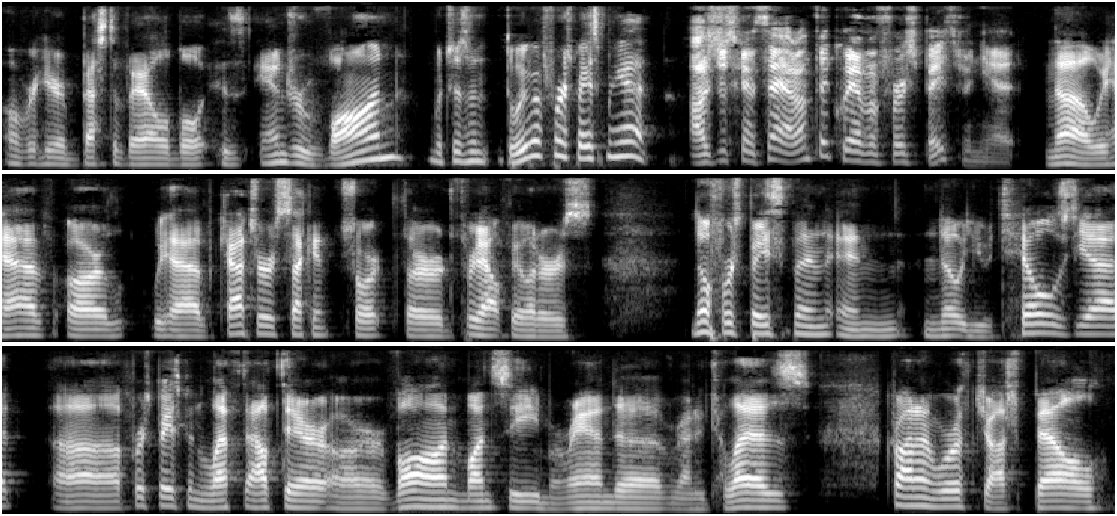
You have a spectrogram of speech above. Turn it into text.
Over here, best available is Andrew Vaughn, which isn't. Do we have a first baseman yet? I was just gonna say I don't think we have a first baseman yet. No, we have our we have catcher, second, short, third, three outfielders. No first baseman and no utils yet. Uh, first baseman left out there are Vaughn, Muncy, Miranda, Rowdy Tellez, Cronenworth, Josh Bell.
